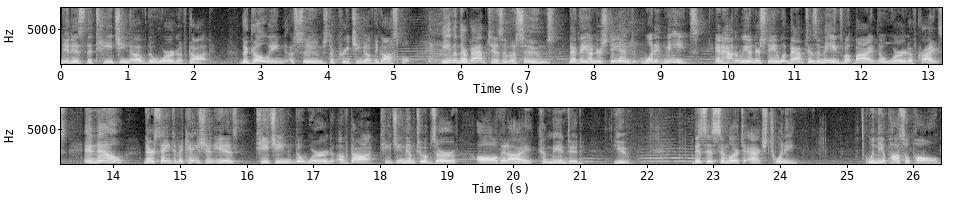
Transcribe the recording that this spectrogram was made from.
it is the teaching of the Word of God. The going assumes the preaching of the gospel. Even their baptism assumes that they understand what it means. And how do we understand what baptism means? But by the word of Christ. And now their sanctification is teaching the word of God, teaching them to observe all that I commanded you. This is similar to Acts 20 when the Apostle Paul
